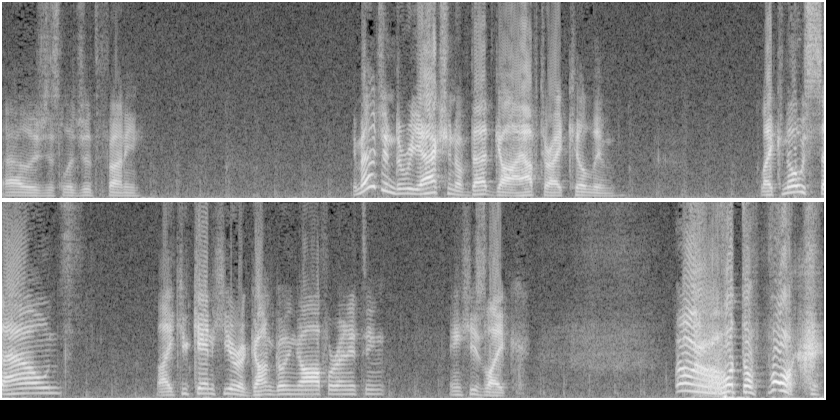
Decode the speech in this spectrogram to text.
That was just legit funny. Imagine the reaction of that guy after I killed him. Like no sounds. Like you can't hear a gun going off or anything. And he's like, what the fuck?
